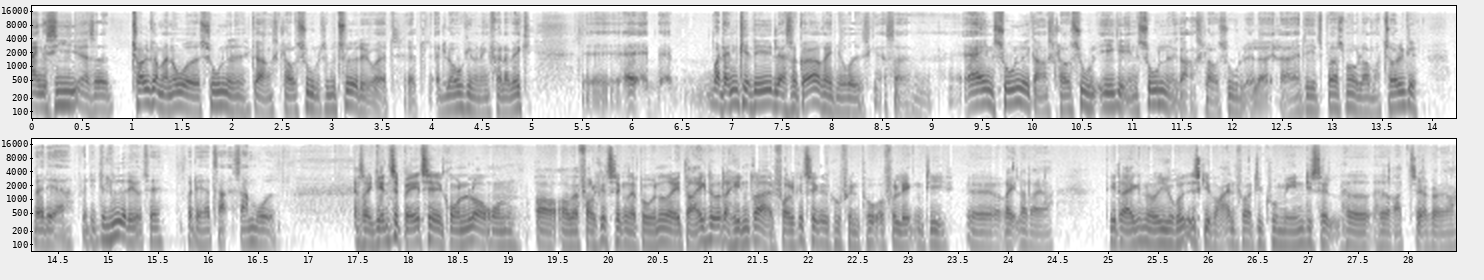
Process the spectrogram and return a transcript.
man kan sige, altså tolker man ordet solnedgangsklausul, så betyder det jo, at, at, at lovgivningen falder væk. Øh, hvordan kan det lade sig gøre rent juridisk? Altså, er en solnedgangsklausul ikke en solnedgangsklausul, eller, eller er det et spørgsmål om at tolke, hvad det er? Fordi det lyder det jo til på det her samråd. Altså igen tilbage til grundloven og, og hvad Folketinget er bundet af. Der er ikke noget, der hindrer, at Folketinget kunne finde på at forlænge de øh, regler, der er. Det er der ikke noget juridisk i vejen for, at de kunne mene, de selv havde, havde ret til at gøre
